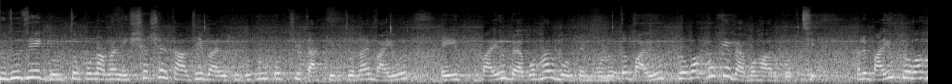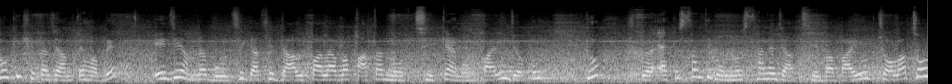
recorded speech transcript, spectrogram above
শুধু যে গুরুত্বপূর্ণ আমরা নিঃশ্বাসের কাজে বায়ুকে গ্রহণ করছি তা কিন্তু নয়, বায়ুর এই বায়ুর ব্যবহার বলতে মূলত বায়ুর প্রবাহকে ব্যবহার করছি। তাহলে বায়ু প্রবাহ কি সেটা জানতে হবে। এই যে আমরা বলছি গাছের ডালপালা বা পাতা নড়ছে কেন? বায়ু যখন একটু এক স্থান থেকে অন্য স্থানে যাচ্ছে বা বায়ুর চলাচল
